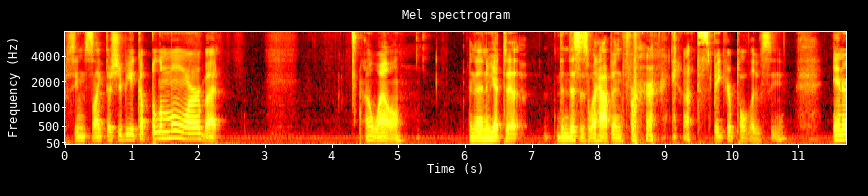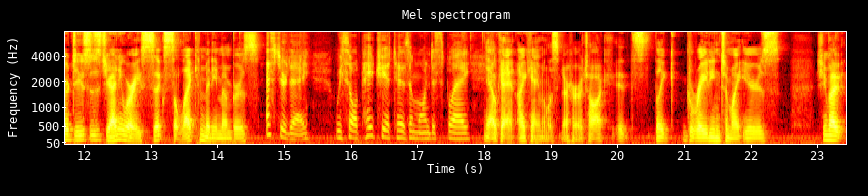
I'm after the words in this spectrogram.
Seems like there should be a couple of more, but oh well. And then we had to then this is what happened for God, Speaker Pelosi introduces January 6th select committee members. Yesterday, we saw patriotism on display. Yeah, okay. I can't even listen to her talk. It's like grating to my ears. She might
